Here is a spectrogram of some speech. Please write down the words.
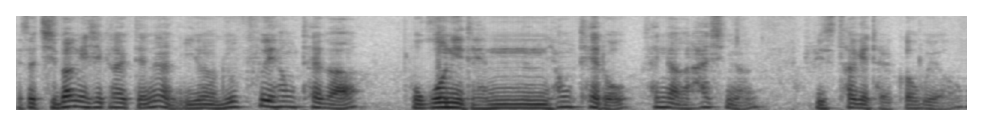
그래서 지방 이식할 때는 이런 루프의 형태가 복원이 되는 형태로 생각을 하시면 비슷하게 될 거고요.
